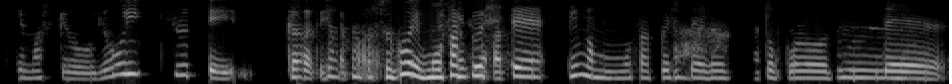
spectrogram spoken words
してますけど、両立っていかがでしたか？すごい模索して、今も模索してるところうんで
